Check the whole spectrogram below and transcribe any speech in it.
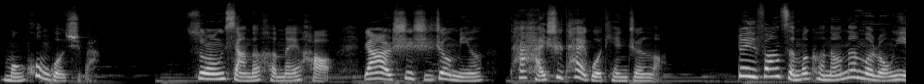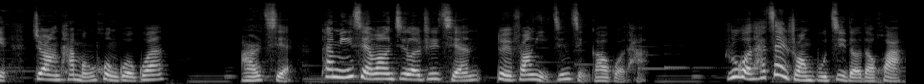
蒙混过去吧。苏荣想得很美好，然而事实证明，他还是太过天真了。对方怎么可能那么容易就让他蒙混过关？而且他明显忘记了之前对方已经警告过他，如果他再装不记得的话，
